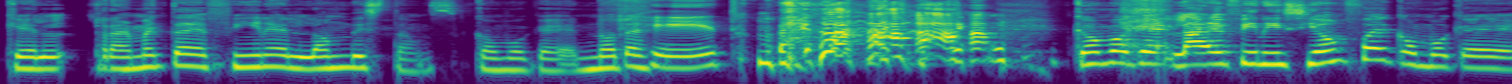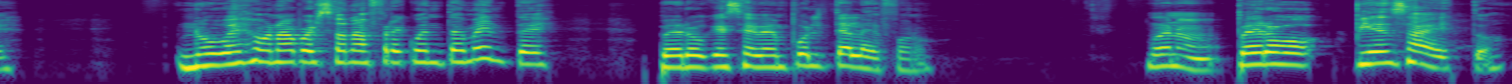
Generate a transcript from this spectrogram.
que realmente define el long distance. Como que no te. ¿Qué? Como que la definición fue como que. No ves a una persona frecuentemente, pero que se ven por teléfono. Bueno, Pero piensa esto.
